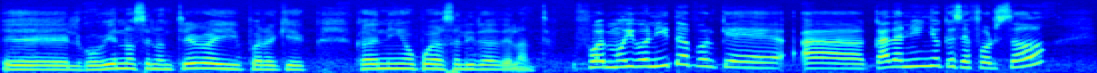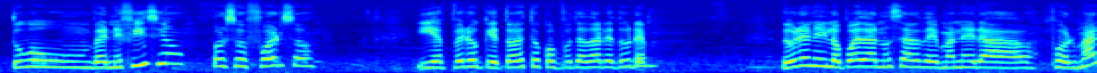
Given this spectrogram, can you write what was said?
eh, el gobierno se lo entrega y para que cada niño pueda salir adelante. Fue muy bonita porque a cada niño que se esforzó tuvo un beneficio por su esfuerzo y espero que todos estos computadores duren, duren y lo puedan usar de manera formal.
